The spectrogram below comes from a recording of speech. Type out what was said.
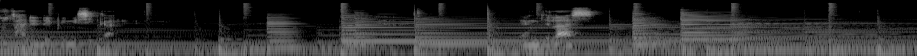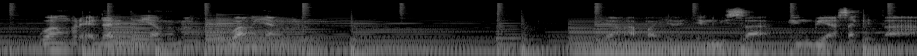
susah didefinisikan gitu. yang jelas uang beredar itu ya memang uang yang yang apa ya yang bisa yang biasa kita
